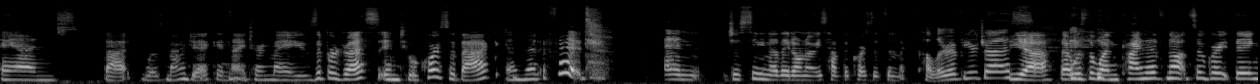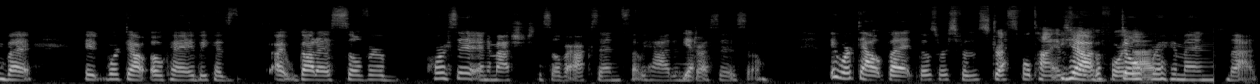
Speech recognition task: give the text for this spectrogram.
and that was magic. And I turned my zipper dress into a corset back, and then it fit. And just so you know, they don't always have the corsets in the color of your dress. Yeah, that was the one kind of not so great thing, but it worked out okay because I got a silver corset and it matched the silver accents that we had in Yeah. the dresses. So It worked out, but those were some stressful times yeah, right before don't that. recommend that.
